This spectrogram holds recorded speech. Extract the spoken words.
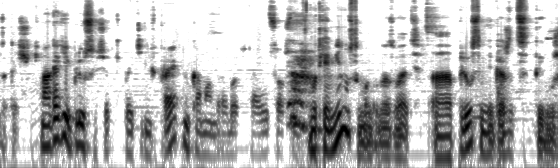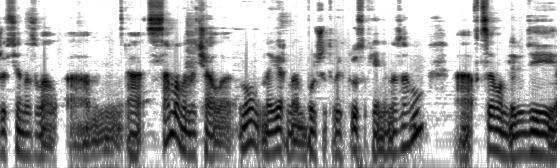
заказчики. А какие плюсы все-таки пойти не в проектную команду работать, а в аутсорсинг? Вот я минусы могу назвать. А плюсы, мне кажется, ты уже все назвал. А, а с самого начала, ну, наверное, больше твоих плюсов я не назову. А в целом для людей,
